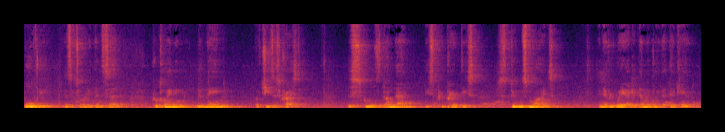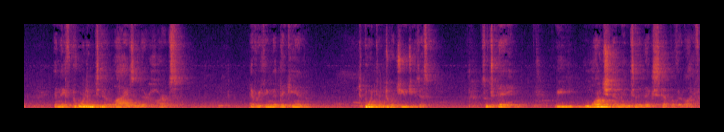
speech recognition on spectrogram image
boldly, as it's already been said, proclaiming the name of Jesus Christ. This school's done that. He's prepared these students' minds in every way academically that they can. And they've poured into their lives and their hearts everything that they can to point them towards you, Jesus. So today, we launch them into the next step of their life.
